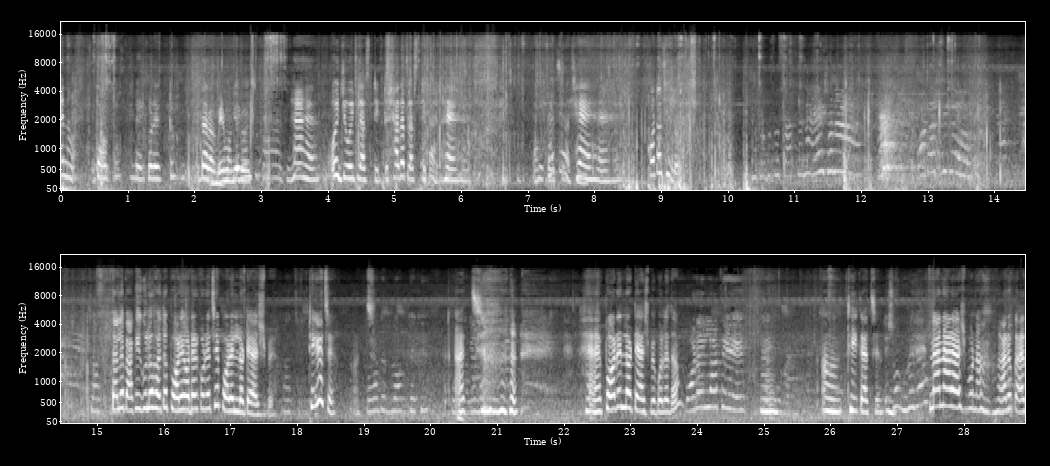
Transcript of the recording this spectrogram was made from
এ দাও তো বের করে একটু। দাঁড়াও এর মধ্যে রয়েছে। হ্যাঁ হ্যাঁ ওই যে ওই প্লাস্টিকটা সাদা প্লাস্টিক হ্যাঁ হ্যাঁ। হ্যাঁ হ্যাঁ হ্যাঁ। কটা ছিল? তাহলে বাকিগুলো হয়তো পরে অর্ডার করেছে পরের লটে আসবে। ঠিক আছে? আচ্ছা। আচ্ছা। হ্যাঁ পরের লটে আসবে বলে দাও। পরের লটে ঠিক আছে। না না আর আসব না। আরও কাজ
